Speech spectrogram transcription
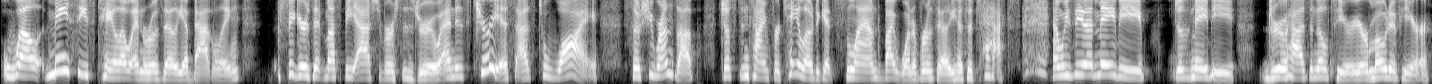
Well, May sees Taillow and Roselia battling, figures it must be Ash versus Drew, and is curious as to why. So she runs up, just in time for Taillow to get slammed by one of Roselia's attacks. And we see that maybe, just maybe, Drew has an ulterior motive here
